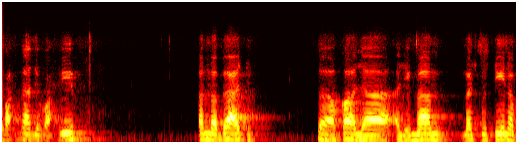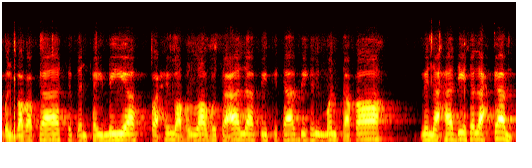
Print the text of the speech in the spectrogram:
الرحمن الرحيم. أما بعد فقال الإمام مجد الدين أبو البركات بن تيمية رحمه الله تعالى في كتابه المنتقى من أحاديث الأحكام.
